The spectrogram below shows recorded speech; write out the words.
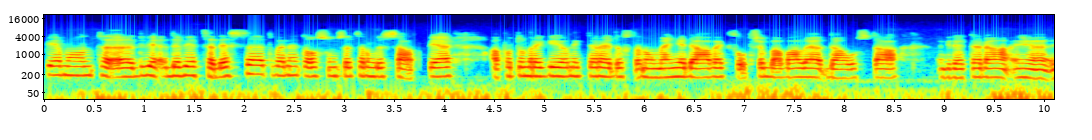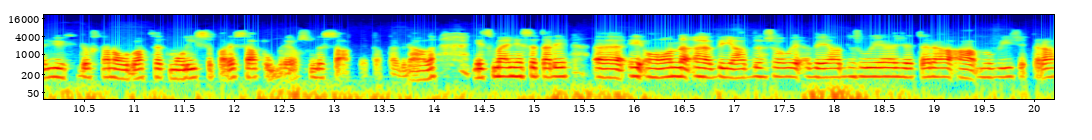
Piemont 910, Veneto 875 a potom regiony, které dostanou méně dávek, jsou třeba Valle d'Aosta, kde teda je, jich dostanou 20, molí se 50, Ubry 85 a tak dále. Nicméně se tady e, i on vyjadřuje, vyjadřuje, že teda a mluví, že teda,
